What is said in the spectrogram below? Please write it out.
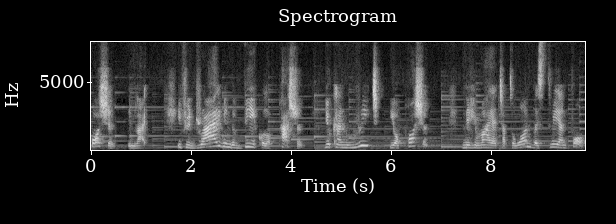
portion in life. If you drive in the vehicle of passion, you can reach your portion. Nehemiah chapter 1, verse 3 and 4.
